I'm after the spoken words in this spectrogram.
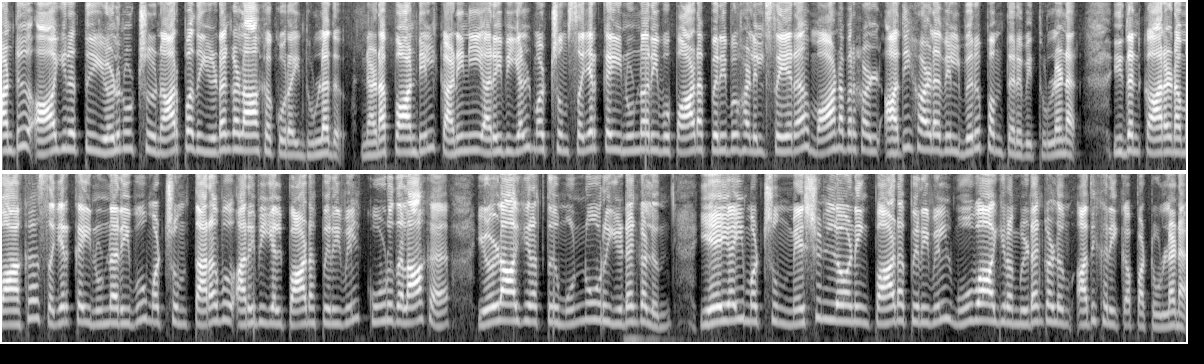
ஆண்டு ஆயிரத்து எழுநூற்று நாற்பது இடங்களாக குறைந்துள்ளது. நடப்பாண்டில் கணினி அறிவியல் மற்றும் செயற்கை நுண்ணறிவு பாடப்பிரிவுகளில் சேர மாணவர்கள் அதிக அளவில் விருப்பம் தெரிவித்துள்ளனர். இதன் காரணமாக செயற்கை நுண்ணறிவு மற்றும் தரவு அறிவியல் பாடப்பிரிவில் கூடுதலாக ஏழாயிரத்து முன்னூறு இடங்களும் ஏஐ மற்றும் மெஷின் லேர்னிங் பாடப்பிரிவில் மூவாயிரம் இடங்களும் அதிகரிக்கப்பட்டுள்ளன.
